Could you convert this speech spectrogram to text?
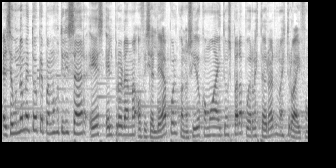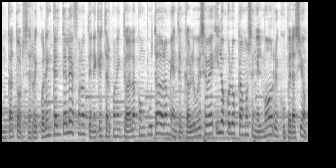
El segundo método que podemos utilizar es el programa oficial de Apple conocido como iTunes para poder restaurar nuestro iPhone 14. Recuerden que el teléfono tiene que estar conectado a la computadora mediante el cable USB y lo colocamos en el modo recuperación.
